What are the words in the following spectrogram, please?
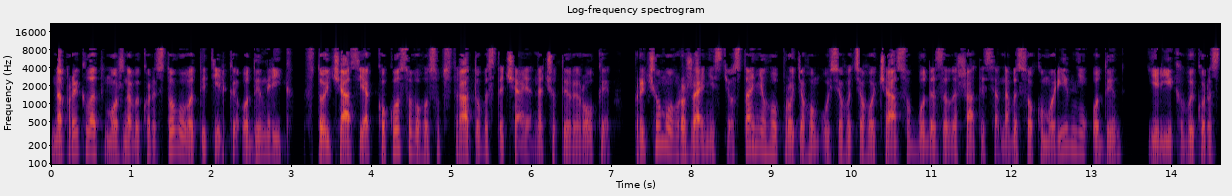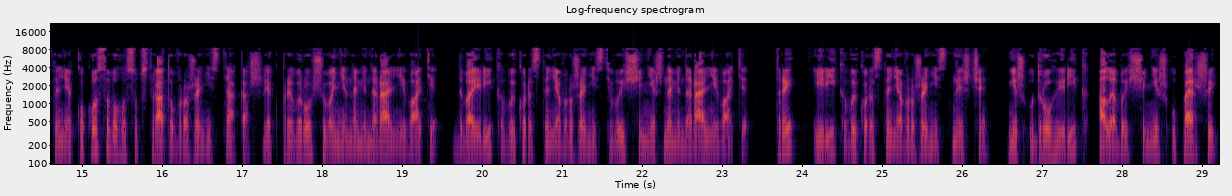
Наприклад, можна використовувати тільки один рік, в той час як кокосового субстрату вистачає на 4 роки. Причому врожайність останнього протягом усього цього часу буде залишатися на високому рівні один і рік використання кокосового субстрату врожайність така як при вирощуванні на мінеральній ваті, два і рік використання врожайність вище, ніж на мінеральній ваті, три і рік використання врожайність нижче, ніж у другий рік, але вище, ніж у перший,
